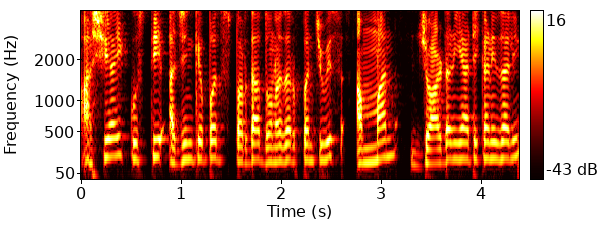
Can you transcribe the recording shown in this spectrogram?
आशियाई कुस्ती अजिंक्यपद स्पर्धा दोन हजार पंचवीस अम्मान जॉर्डन या ठिकाणी झाली.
